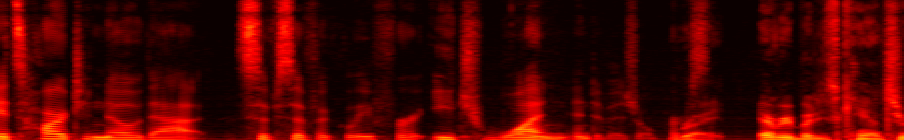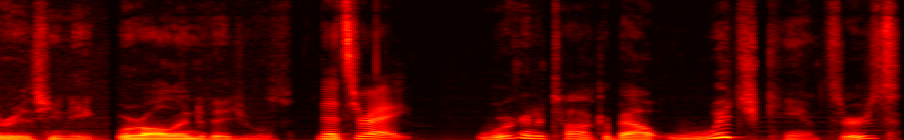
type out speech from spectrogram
It's hard to know that specifically for each one individual person. right? Everybody's cancer is unique. We're all individuals. That's right. We're going to talk about which cancers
